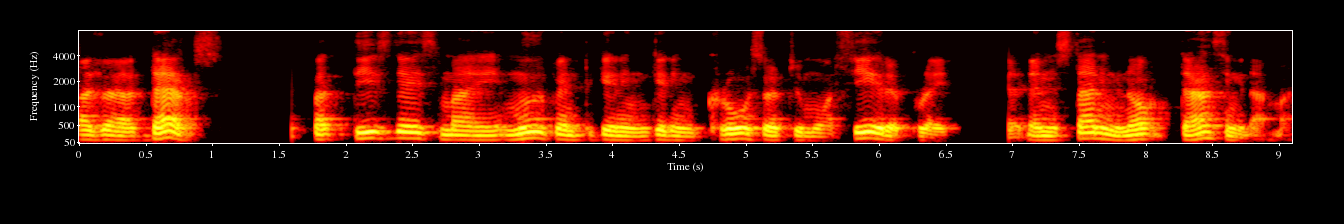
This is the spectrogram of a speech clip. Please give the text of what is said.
as a dance. But these days, my movement getting getting closer to more theater play, and starting not dancing that much.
